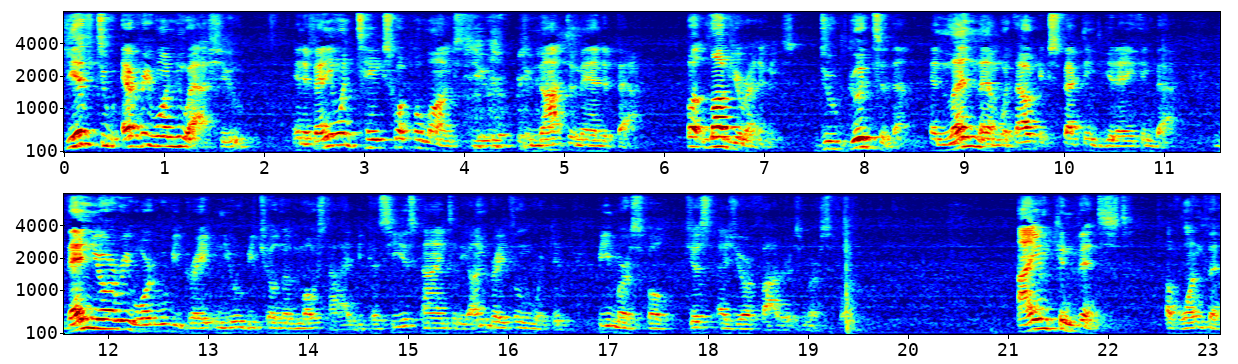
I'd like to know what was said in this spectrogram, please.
Give to everyone who asks you and if anyone takes what belongs to you, do not demand it back. But love your enemies. Do good to them, and lend them without expecting to get anything back. Then your reward will be great, and you will be children of the Most High, because He is kind to the ungrateful and wicked. Be merciful, just as your Father is merciful. I am convinced of one thing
